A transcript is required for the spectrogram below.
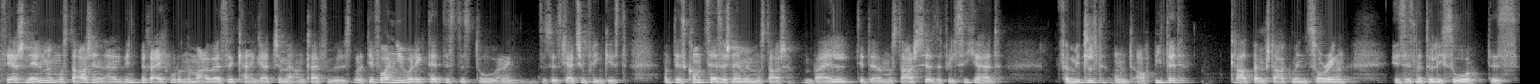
sehr schnell mit Mustache in einen Windbereich, wo du normalerweise keinen Gleitschirm mehr angreifen würdest. Oder dir vorher nie überlegt hättest, dass du, einen, dass du jetzt Gleitschirm fliegen gehst. Und das kommt sehr, sehr schnell mit Mustache, weil dir der Mustache sehr, sehr viel Sicherheit vermittelt und auch bietet. Gerade beim Starkwind Soaring ist es natürlich so, dass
